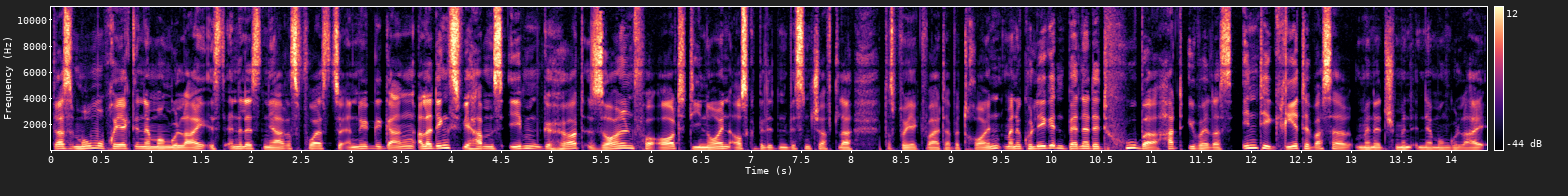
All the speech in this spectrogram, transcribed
Das Momo-Projekt in der Mongolei ist Ende letzten Jahres vorerst zu Ende gegangen. Allerdings, wir haben es eben gehört, sollen vor Ort die neuen ausgebildeten Wissenschaftler das Projekt weiter betreuen. Meine Kollegin Bernadette Huber hat über das integrierte Wassermanagement in der Mongolei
